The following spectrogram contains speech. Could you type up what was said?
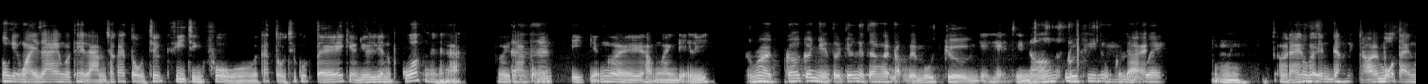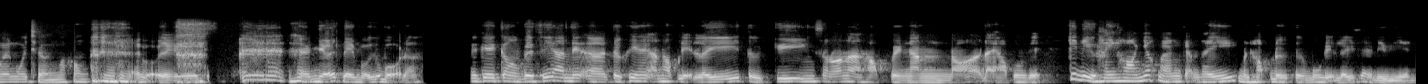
Không thì ngoài ra em có thể làm cho các tổ chức phi chính phủ các tổ chức quốc tế kiểu như liên hợp quốc này chẳng hạn. Người ta À, cũng à. tìm những người học ngành địa lý đúng rồi có có những tổ chức người ta hoạt động về môi trường chẳng hạn thì nó đôi khi nó cũng có quan. Ừ. ở đấy vậy đang nói bộ tài nguyên môi trường mà không? Bộ này nhớ tên mỗi cái bộ đó. Ok còn về phía anh ờ, từ khi anh học địa lý từ chuyên sau đó là học về ngành đó ở đại học luôn thì cái điều hay ho nhất mà anh cảm thấy mình học được từ môn địa lý là điều gì anh?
